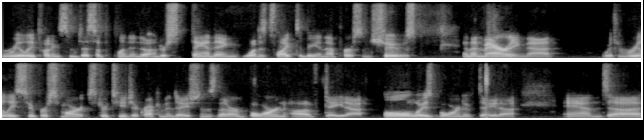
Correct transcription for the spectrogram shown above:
really putting some discipline into understanding what it's like to be in that person's shoes and then marrying that with really super smart strategic recommendations that are born of data always born of data and uh,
